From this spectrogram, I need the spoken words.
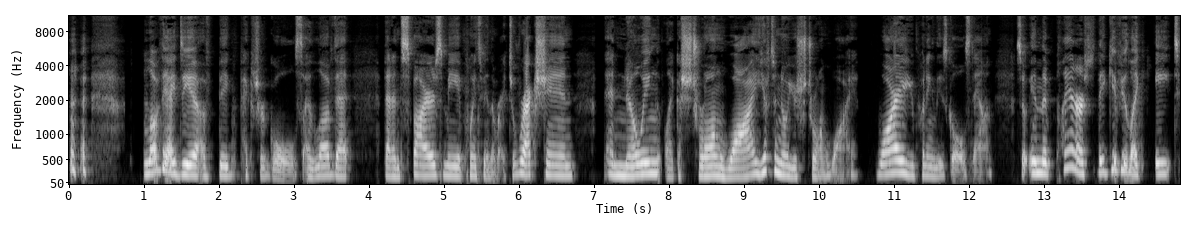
Love the idea of big picture goals. I love that that inspires me. It points me in the right direction. And knowing like a strong why, you have to know your strong why. Why are you putting these goals down? So in the planners, they give you like eight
